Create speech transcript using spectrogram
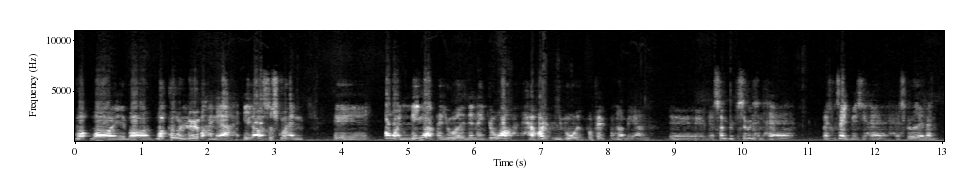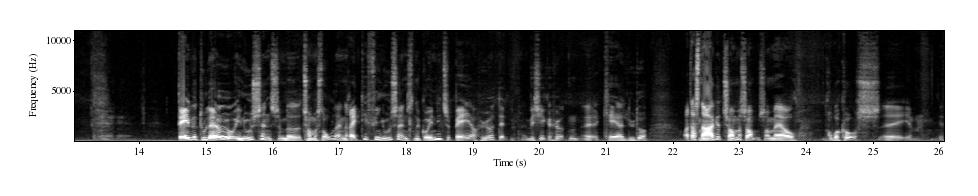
hvor, hvor, øh, hvor, hvor god en løber han er. Eller også så skulle han øh, over en længere periode, end den han gjorde, have holdt niveauet på 1500 meter. Øh, så, så ville han have resultatmæssigt have, have slået Allan. Øh, David, du lavede jo en udsendelse med Thomas Nolan, en rigtig fin udsendelse. Gå endelig tilbage og høre den, hvis I ikke har hørt den, øh, kære lytter. Og der snakkede Thomas om, som er jo Robert K's øh,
